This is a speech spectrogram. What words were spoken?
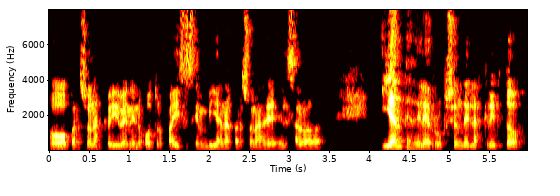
o personas que viven en otros países envían a personas de El Salvador. Y antes de la irrupción de las cripto,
